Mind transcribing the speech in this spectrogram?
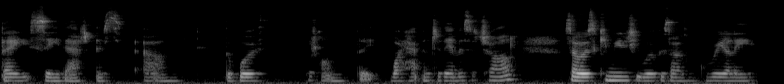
they see that as um, the worth put on the what happened to them as a child. So, as community workers, I really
